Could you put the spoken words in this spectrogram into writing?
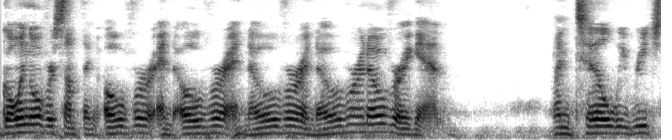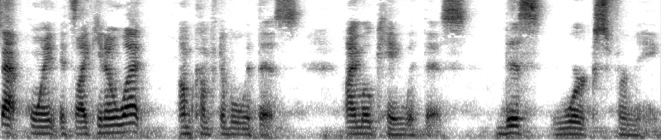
going over something over and over and over and over and over again. Until we reach that point it's like you know what? I'm comfortable with this. I'm okay with this. This works for me.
